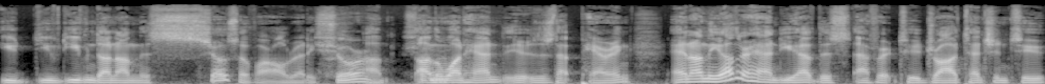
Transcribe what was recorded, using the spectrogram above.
you you've even done on this show so far already. Sure, um, sure, On the one hand, there's that pairing, and on the other hand, you have this effort to draw attention to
